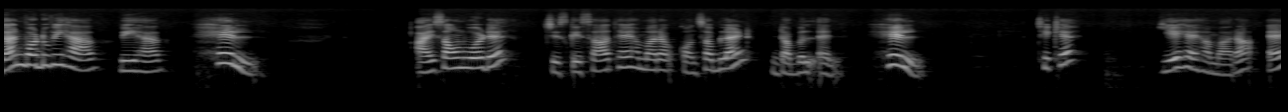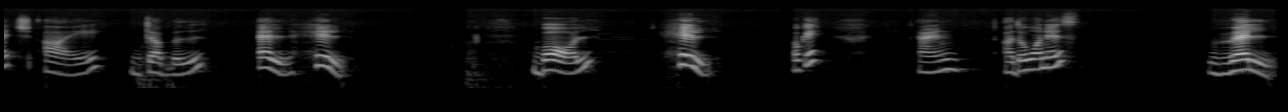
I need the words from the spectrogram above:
then what do we have we have hill I sound word है जिसके साथ है हमारा कौन सा ब्लैंड डबल एल हिल ठीक है? ये है हमारा H I double L hill ball hill okay and other one is well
